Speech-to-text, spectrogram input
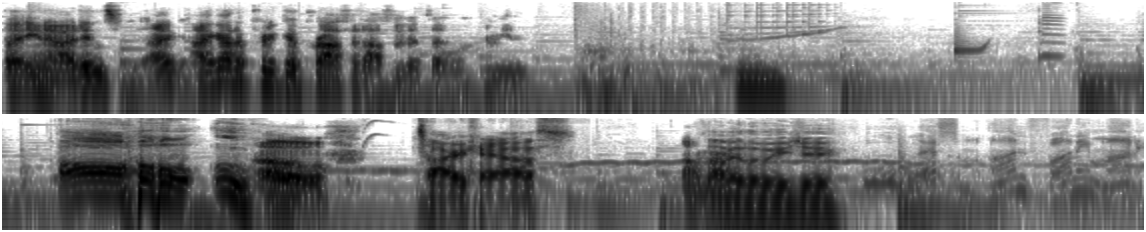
but you know, I didn't. I, I got a pretty good profit off of it, though. I mean, Oh, ooh. oh, Sorry, Chaos. um, Sorry, Luigi. Ooh, that's some unfunny money.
